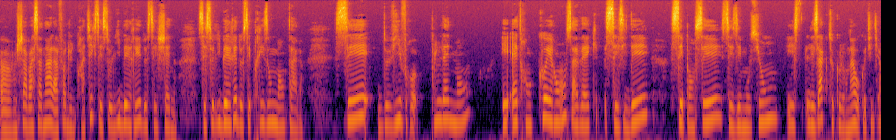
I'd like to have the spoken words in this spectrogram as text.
euh, Shavasana à la fin d'une pratique, c'est se libérer de ces chaînes, c'est se libérer de ces prisons mentales, c'est de vivre pleinement et être en cohérence avec ses idées, ses pensées, ses émotions et les actes que l'on a au quotidien.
